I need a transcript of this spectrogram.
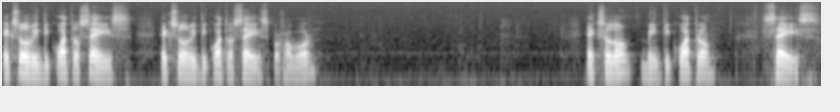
Éxodo 24, 6. Éxodo 24, 6, por favor. Éxodo 24, 6.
